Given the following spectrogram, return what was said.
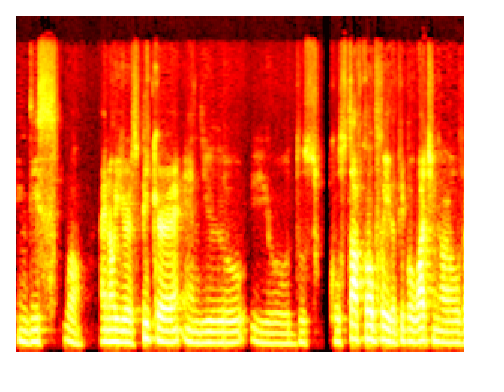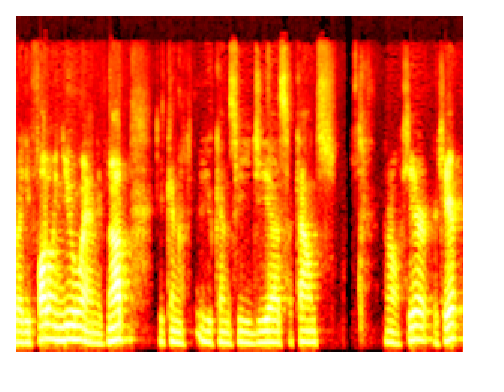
in this well I know you're a speaker and you you do cool stuff. Hopefully, the people watching are already following you, and if not, you can you can see Gia's accounts. I don't know here or here,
